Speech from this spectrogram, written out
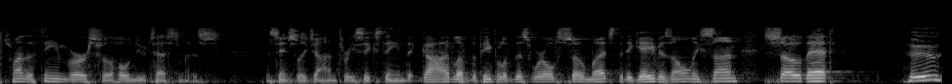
It's one of the theme verse for the whole New Testament is essentially John 3:16 that God loved the people of this world so much that he gave his only son so that who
